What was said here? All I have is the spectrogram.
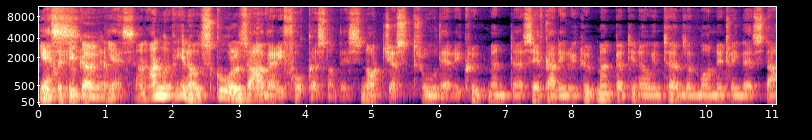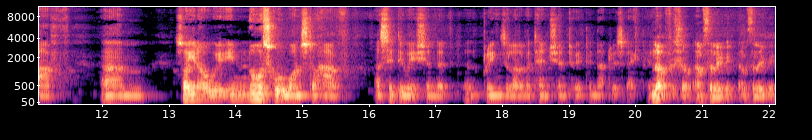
Yes to keep going at. yes. And, and you know schools are very focused on this not just through their recruitment uh, safeguarding recruitment but you know in terms of monitoring their staff. Um, so you know we, no school wants to have a situation that brings a lot of attention to it in that respect. You know? No, for sure, absolutely, absolutely.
